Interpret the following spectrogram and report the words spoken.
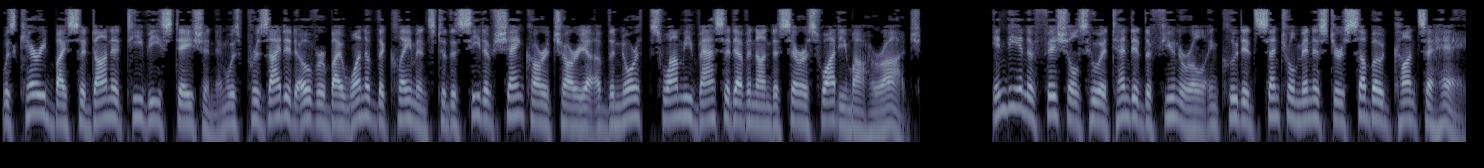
was carried by Sadhana TV station and was presided over by one of the claimants to the seat of Shankaracharya of the north, Swami Vasudevananda Saraswati Maharaj. Indian officials who attended the funeral included Central Minister Subodh Kant Sahay,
